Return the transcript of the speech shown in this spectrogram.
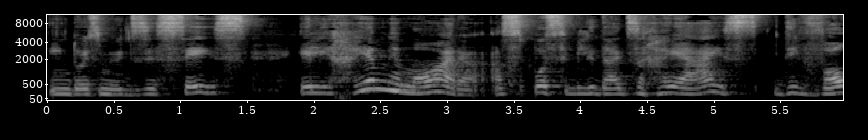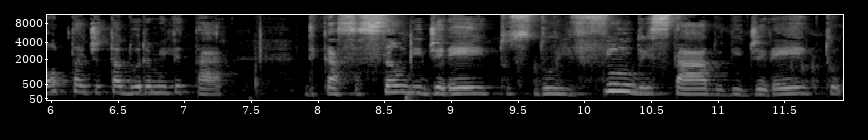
em 2016, ele rememora as possibilidades reais de volta à ditadura militar, de cassação de direitos, do fim do Estado de Direito,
